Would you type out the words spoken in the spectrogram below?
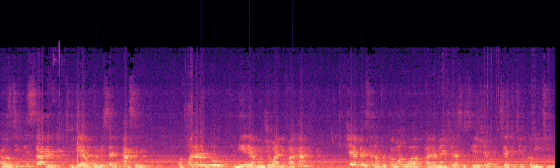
I was deeply saddened to hear of the recent passing of Honorable Emilia Monjowa Lifaka, Chairperson of the Commonwealth Parliamentary Association Executive Committee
